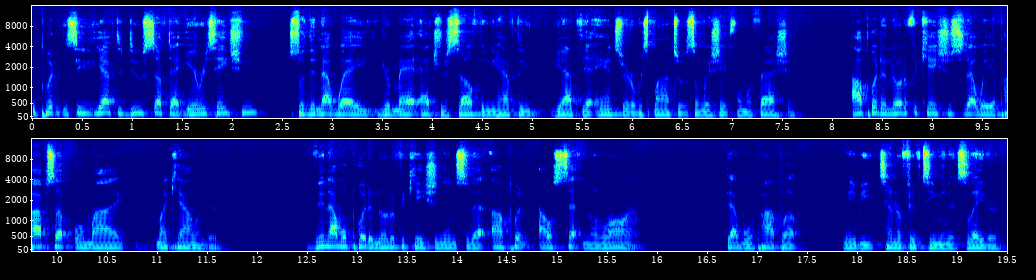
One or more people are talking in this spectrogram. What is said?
You put see you have to do stuff that irritates you, so then that way you're mad at yourself and you have to you have to answer it or respond to it in some way, shape, form, or fashion. I'll put a notification so that way it pops up on my my calendar. Then I will put a notification in so that I'll put I'll set an alarm that will pop up maybe 10 or 15 minutes later.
